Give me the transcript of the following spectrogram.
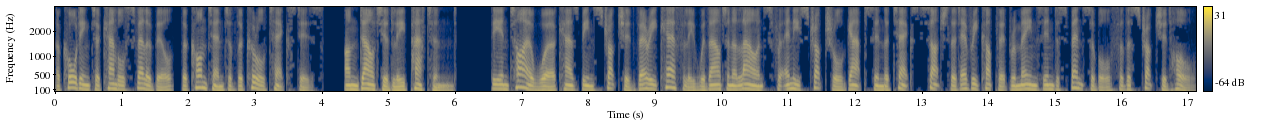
According to Kamil Zvelebil, the content of the Kural text is undoubtedly patterned. The entire work has been structured very carefully without an allowance for any structural gaps in the text such that every couplet remains indispensable for the structured whole.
